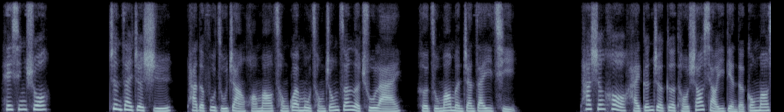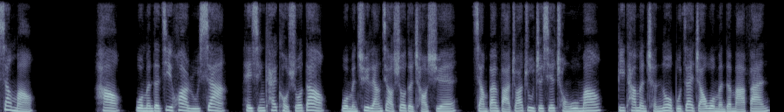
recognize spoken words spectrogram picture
黑心说：“正在这时，他的副族长黄毛从灌木丛中钻了出来，和族猫们站在一起。他身后还跟着个头稍小一点的公猫象毛。好，我们的计划如下。”黑心开口说道：“我们去两角兽的巢穴，想办法抓住这些宠物猫，逼他们承诺不再找我们的麻烦。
